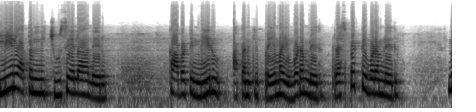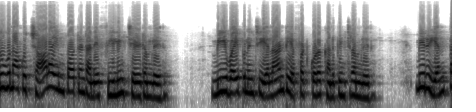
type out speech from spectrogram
మీరు అతన్ని చూసేలా లేరు. కాబట్టి మీరు అతనికి ప్రేమ ఇవ్వడం లేదు రెస్పెక్ట్ ఇవ్వడం లేదు. నువ్వు నాకు చాలా ఇంపార్టెంట్ అనే ఫీలింగ్ చేయడం లేదు. మీ వైపు నుంచి ఎలాంటి ఎఫర్ట్ కూడా కనిపించడం లేదు. మీరు ఎంత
